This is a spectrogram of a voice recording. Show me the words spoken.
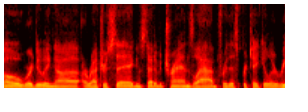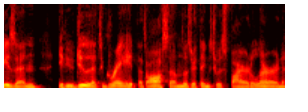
oh, we're doing a, a retrosig instead of a translab for this particular reason. If you do, that's great. That's awesome. Those are things to aspire to learn.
